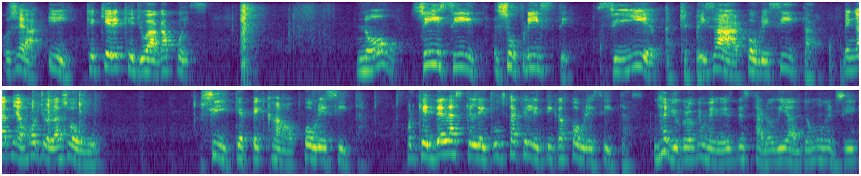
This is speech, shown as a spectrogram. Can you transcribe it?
o sea, ¿y qué quiere que yo haga pues? No, sí, sí, sufriste. Sí, eh, qué pesar, pobrecita. Venga, mi amor, yo la sobo. Sí, qué pecado, pobrecita. Porque es de las que les gusta que les diga pobrecitas. Yo creo que me debes de estar odiando, mujer, si,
